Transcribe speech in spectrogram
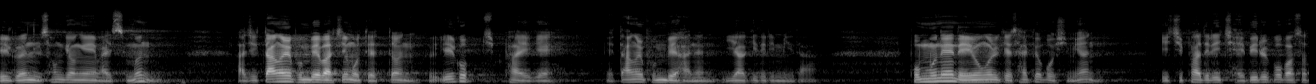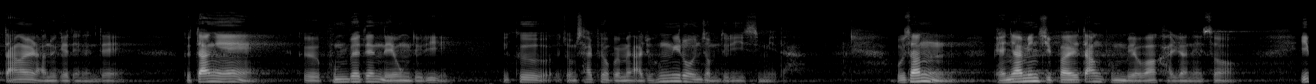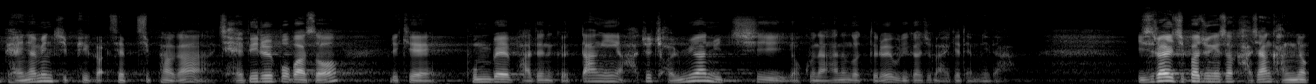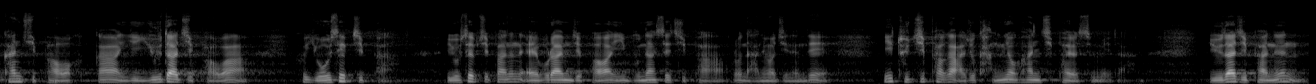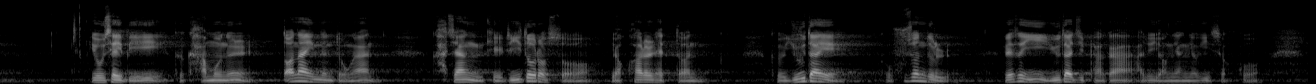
읽은 성경의 말씀은 아직 땅을 분배받지 못했던 그 일곱 지파에게 땅을 분배하는 이야기들입니다. 본문의 내용을 이렇게 살펴보시면 이 지파들이 제비를 뽑아서 땅을 나누게 되는데 그 땅에 그 분배된 내용들이 그 좀 살펴보면 아주 흥미로운 점들이 있습니다. 우선 베냐민 지파의 땅 분배와 관련해서 이 베냐민 지파가, 제비를 뽑아서 이렇게 분배받은 그 땅이 아주 절묘한 위치였구나 하는 것들을 우리가 좀 알게 됩니다. 이스라엘 지파 중에서 가장 강력한 지파가 이제 유다 지파와 그 요셉 지파. 요셉 지파는 에브라임 지파와 이 문하세 지파로 나누어지는데 이 두 지파가 아주 강력한 지파였습니다. 유다 지파는 요셉이 그 가문을 떠나 있는 동안 가장 이렇게 리더로서 역할을 했던 그 유다의 그 후손들 그래서 이 유다 지파가 아주 영향력이 있었고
